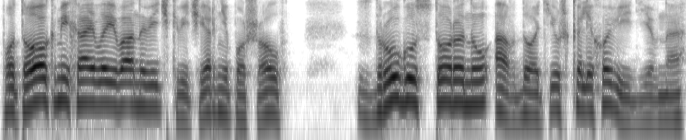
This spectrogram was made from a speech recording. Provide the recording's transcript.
Поток Михайло Иванович к вечерне пошел. С другу сторону Авдотьюшка Лиховидьевна.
